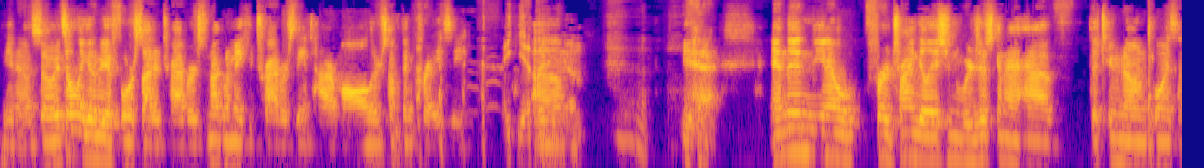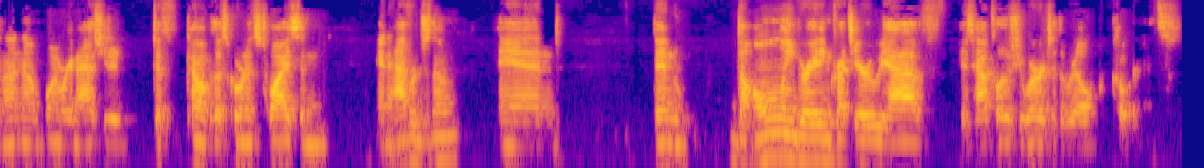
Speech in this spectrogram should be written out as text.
You know, so it's only going to be a four-sided traverse. We're not going to make you traverse the entire mall or something crazy. Yeah. Um. Yeah. And then, you know, for triangulation, we're just going to have the two known points and unknown point. We're going to ask you to, to come up with those coordinates twice and, and average them. And then the only grading criteria we have is how close you were to the real coordinates.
